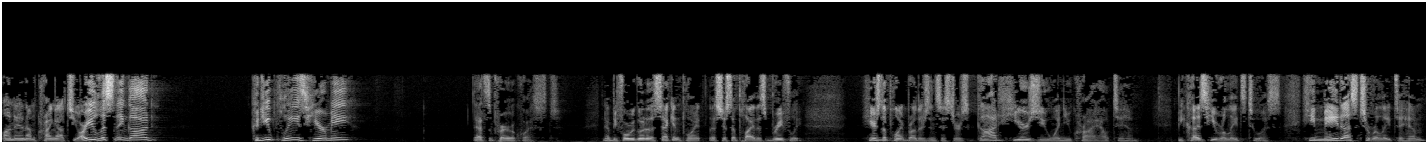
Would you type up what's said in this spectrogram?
on end, I'm crying out to you. Are you listening, God? Could you please hear me? That's the prayer request. Now, before we go to the second point, let's just apply this briefly. Here's the point, brothers and sisters God hears you when you cry out to Him because He relates to us. He made us to relate to Him,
